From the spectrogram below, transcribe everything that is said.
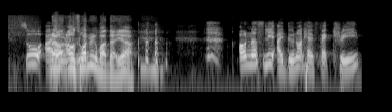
so i Now, I was re- wondering about that. Yeah. honestly i do not have factory.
